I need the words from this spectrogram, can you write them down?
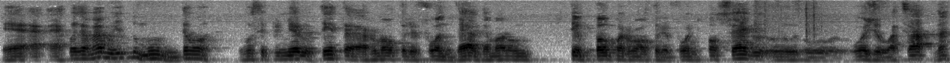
é, é a coisa mais bonita do mundo. Então, você primeiro tenta arrumar o telefone dela, demora um tempão para arrumar o telefone, consegue o, o, hoje o WhatsApp, né?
